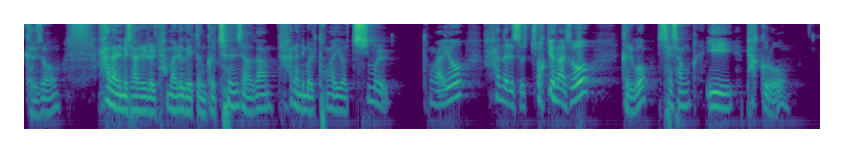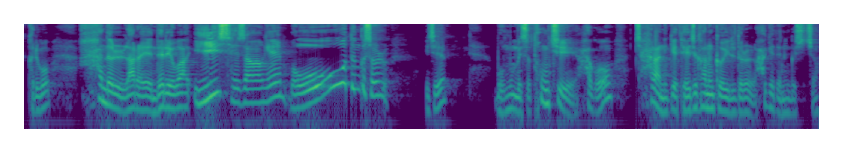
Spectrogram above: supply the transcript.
그래서 하나님의 자리를 탐하려고 했던 그 천사가 하나님을 통하여 침을 통하여 하늘에서 쫓겨나서 그리고 세상 이 밖으로 그리고 하늘 나라에 내려와 이 세상의 모든 것을 이제 몸으로서 통치하고 하나님께 대적하는 그 일들을 하게 되는 것이죠.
